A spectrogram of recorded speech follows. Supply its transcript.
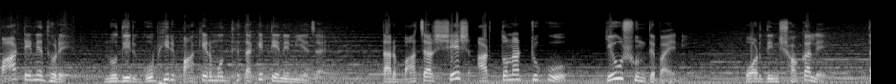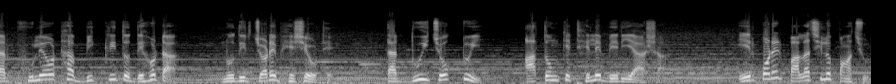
পা টেনে ধরে নদীর গভীর পাঁকের মধ্যে তাকে টেনে নিয়ে যায়। তার বাঁচার শেষ আর্তনাটুকুও কেউ শুনতে পায়নি। পরদিন সকালে তার ফুলে ওঠা বিকৃত দেহটা নদীর চড়ে ভেসে ওঠে। তার দুই চোখটুই আতঙ্কে ঠেলে বেরিয়ে আসা। এরপরের পালা ছিল পাঁচুর।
